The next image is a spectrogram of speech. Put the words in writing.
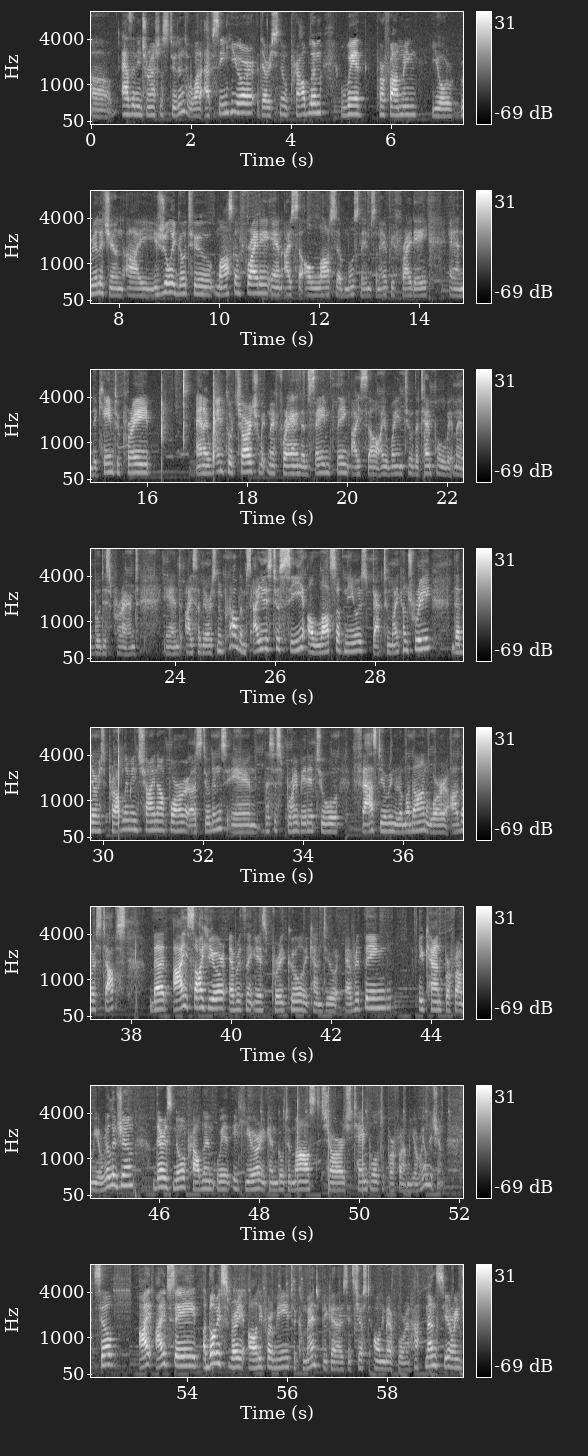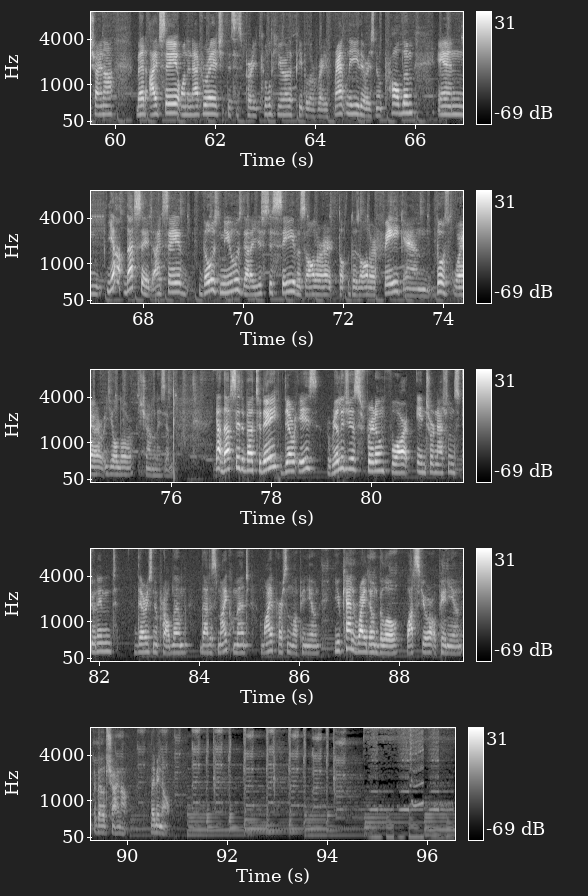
uh, as an international student, what I've seen here, there is no problem with performing your religion. I usually go to mosque on Friday and I saw a lot of Muslims on every Friday and they came to pray and I went to church with my friend and same thing I saw. I went to the temple with my Buddhist friend and I said there is no problems. I used to see a lots of news back to my country that there is problem in China for uh, students and this is prohibited to fast during Ramadan or other stuffs but I saw here everything is pretty cool. You can do everything. You can perform your religion there is no problem with it here you can go to mosque church temple to perform your religion so I, I'd say, although it's very early for me to comment because it's just only my four and a half months here in China, but I'd say on an average, this is pretty cool here. People are very friendly, there is no problem. And yeah, that's it. I'd say those news that I used to see, those all are, those all are fake and those were yellow journalism. Yeah, that's it about today. There is religious freedom for international student there is no problem. That is my comment, my personal opinion. You can write down below what's your opinion about China. Let me know. Música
